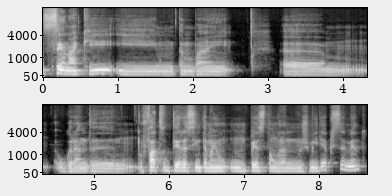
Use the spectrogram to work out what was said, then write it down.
cena aqui e também um, o grande o fato de ter assim também um, um peso tão grande nos mídias é precisamente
